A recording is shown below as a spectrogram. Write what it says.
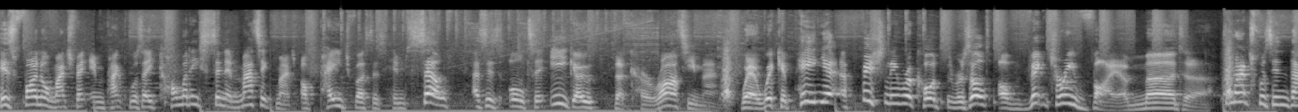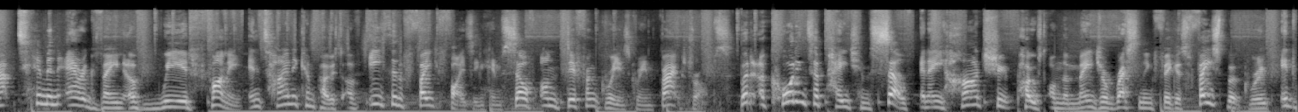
His final match for Impact was a comedy cinematic match of Page versus himself as his alter ego, the Karate Man, where Wikipedia officially records the result of victory via murder. The match was in that Tim and Eric vein of weird funny, entirely composed of Ethan fake fighting himself on different green screen backdrops. But according to Page himself in a hard shoot post on the Major Wrestling Figures Facebook group, it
